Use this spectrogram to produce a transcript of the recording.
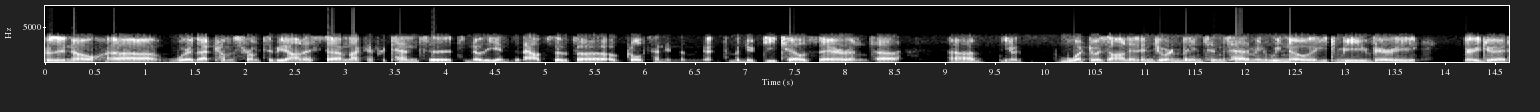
really know uh, where that comes from. To be honest, I'm not going to pretend to to know the ins and outs of uh, of goaltending, the, the minute details there, and uh, uh, you know what goes on in, in Jordan Binnington's head. I mean, we know that he can be very very good.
